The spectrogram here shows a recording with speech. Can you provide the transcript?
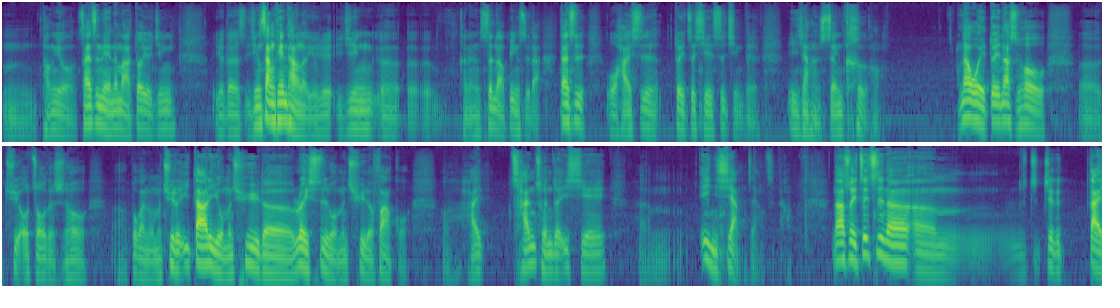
嗯朋友三十年了嘛，都已经。有的已经上天堂了，有的已经呃呃可能生老病死了，但是我还是对这些事情的印象很深刻哈。那我也对那时候呃去欧洲的时候啊，不管我们去了意大利，我们去了瑞士，我们去了法国啊，还残存着一些嗯印象这样子哈。那所以这次呢，嗯，这个带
